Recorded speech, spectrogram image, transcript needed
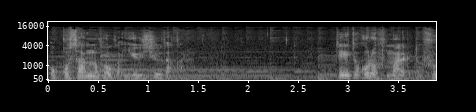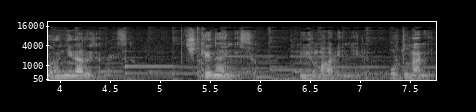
お子さんの方が優秀だから。っていうところを踏まえると不安になるじゃないですか。聞けないんですよ。身の回りにいる。大人に。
